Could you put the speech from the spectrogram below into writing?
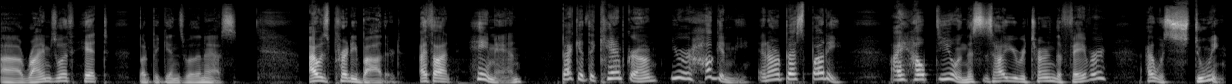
uh, rhymes with hit, but begins with an S. I was pretty bothered. I thought, hey man, back at the campground, you were hugging me and our best buddy. I helped you, and this is how you returned the favor? I was stewing.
